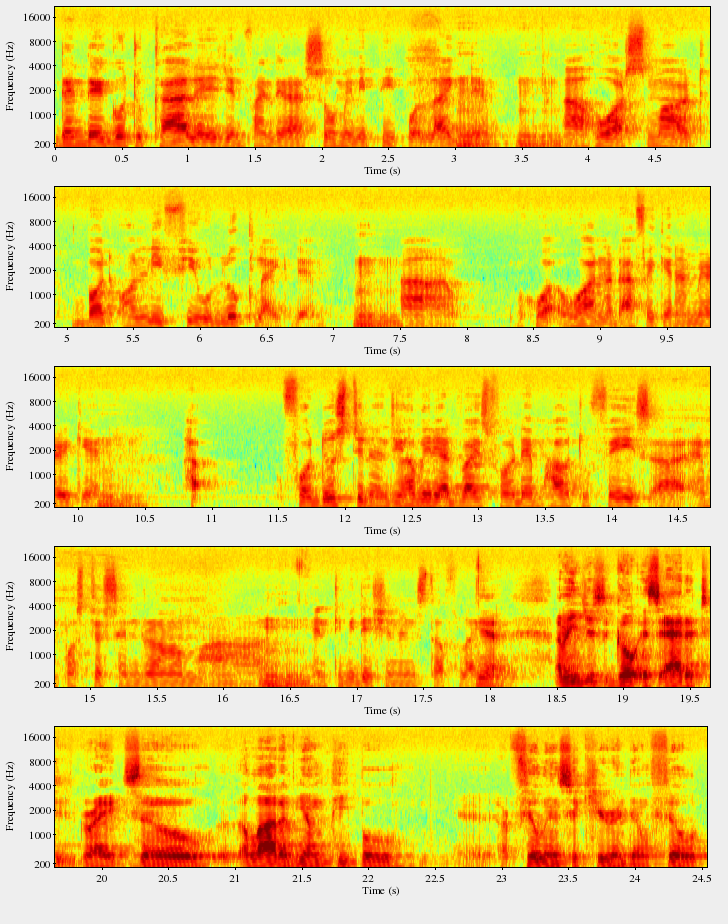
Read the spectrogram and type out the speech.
then they go to college and find there are so many people like them Mm-hmm. uh, who are smart but only few look like them Mm-hmm. uh, who, are, who are not african american Mm-hmm. For those students, do you have any advice for them how to face uh, imposter syndrome, uh, Mhm. intimidation, and stuff like Yeah, that? I mean, just go. It's attitude, right? So a lot of young people uh, feel insecure and don't feel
